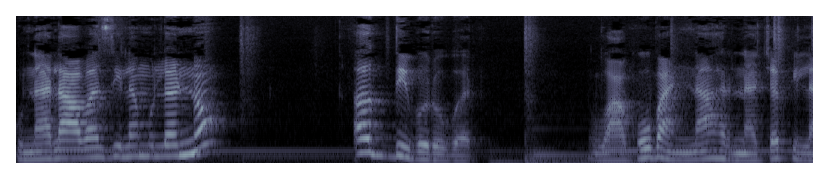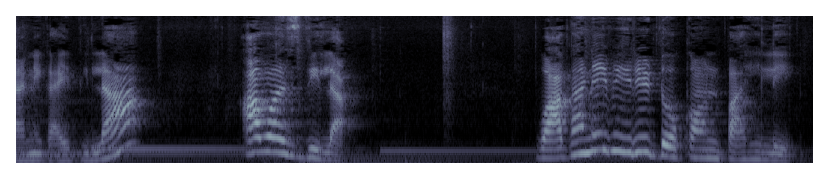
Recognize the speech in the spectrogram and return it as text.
कुणाला आवाज दिला मुलांना? अगदी बरोबर. वाघोबांना हरणाच्या पिलाने काय दिला? आवाज दिला. वाघाने विहिरीत डोकावून पाहिले.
